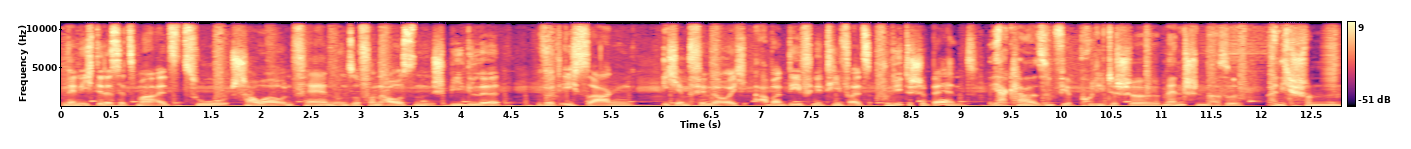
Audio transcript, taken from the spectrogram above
Wenn ich dir das jetzt mal als Zuschauer und Fan und so von außen spiegele, würde ich sagen, ich empfinde euch aber definitiv als politische Band. Ja klar, sind wir politische Menschen. Also eigentlich schon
